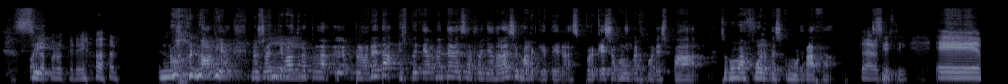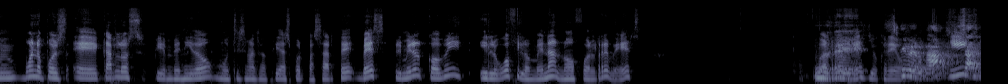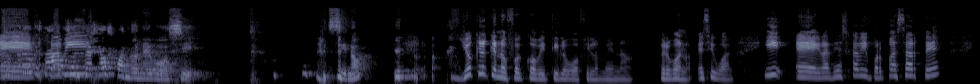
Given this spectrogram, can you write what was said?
para procrear. No, no había. Nos han llevado a otro pla- planeta, especialmente desarrolladoras y marqueteras, porque somos mejores para. Somos más fuertes como raza. Claro que Sí. Eh, bueno, pues eh, Carlos, bienvenido. Muchísimas gracias por pasarte. ¿Ves? Primero el COVID y luego Filomena. No, fue al revés. Fue al Eh, revés, yo creo. Sí, ¿verdad? Y, o sea, yo eh, creo que estábamos Javi- encejados cuando nevó, sí. Sí, ¿no? Yo creo que no fue COVID y luego Filomena, pero bueno, es igual. Y eh, gracias Javi por pasarte,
